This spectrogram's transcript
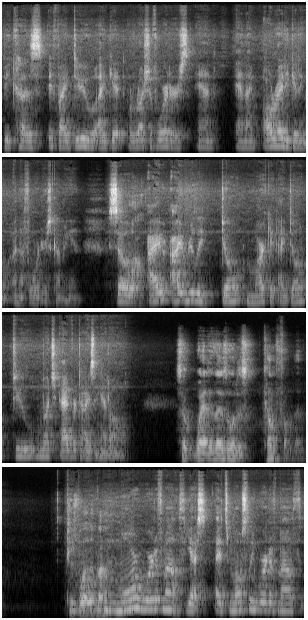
because if I do, I get a rush of orders, and and I'm already getting enough orders coming in. So Wow. I I really don't market. I don't do much advertising at all. So, where do those orders come from then? Just people word more word of mouth yes. It's mostly word of mouth.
